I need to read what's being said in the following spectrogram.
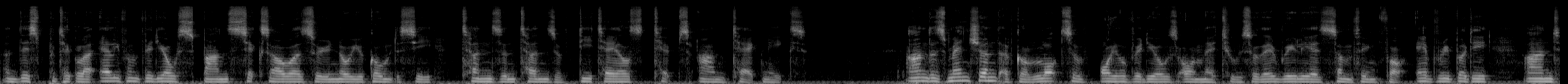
And this particular elephant video spans six hours so you know you're going to see tons and tons of details, tips and techniques. And as mentioned, I've got lots of oil videos on there too, so there really is something for everybody. And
